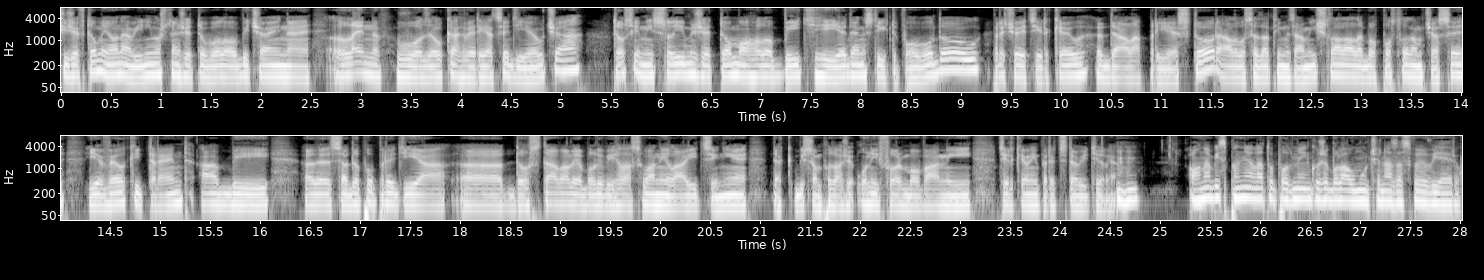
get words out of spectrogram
Čiže v tom je ona výnimočná, že to bolo obyčajné len v úvodzovkách veriace dievča, to si myslím, že to mohlo byť jeden z tých dôvodov, prečo je církev dala priestor, alebo sa za tým zamýšľala, lebo v poslednom čase je veľký trend, aby e, sa do popredia e, dostávali a boli vyhlasovaní laici, nie, tak by som povedal, že uniformovaní církevní predstavitelia. Mm-hmm. Ona by splňala tú podmienku, že bola umúčená za svoju vieru.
